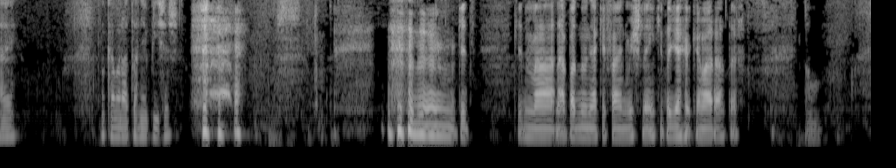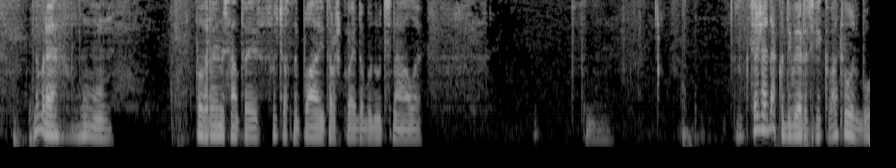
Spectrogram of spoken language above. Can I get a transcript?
Hej. O kamarátoch nepíšeš? Neviem, keď, keď ma napadnú nejaké fajn myšlienky, tak aj o kamarátach. No. Dobre. Hm. Pozrieme sa na tvoje súčasné plány trošku aj do budúcna, ale chceš aj ako diverzifikovať tú hudbu?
